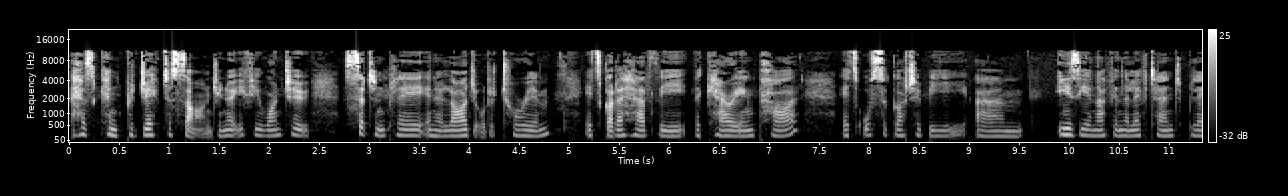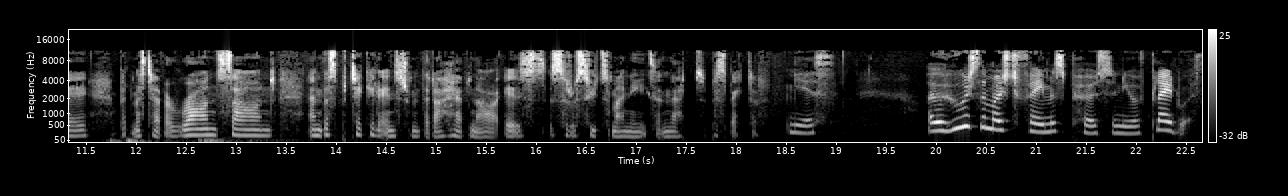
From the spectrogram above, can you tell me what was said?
has can project a sound. You know, if you want to sit and play in a large auditorium, it's got to have the the carrying power. It's also got to be um, easy enough in the left hand to play, but must have a round sound. And this particular instrument that I have now is sort of suits my needs in that perspective. Yes. Uh, who is the most famous person you have played with?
